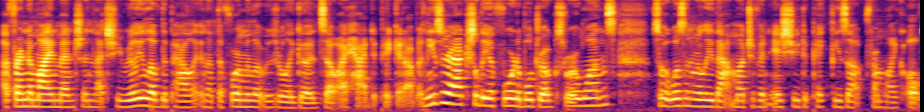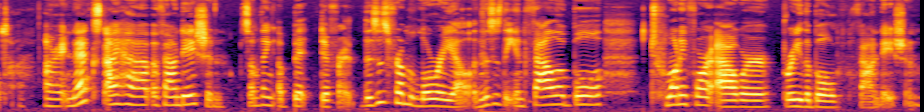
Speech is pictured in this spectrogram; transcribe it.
A friend of mine mentioned that she really loved the palette and that the formula was really good, so I had to pick it up. And these are actually affordable drugstore ones, so it wasn't really that much of an issue to pick these up from like Ulta. Alright, next I have a foundation, something a bit different. This is from L'Oreal, and this is the Infallible 24 hour breathable foundation.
